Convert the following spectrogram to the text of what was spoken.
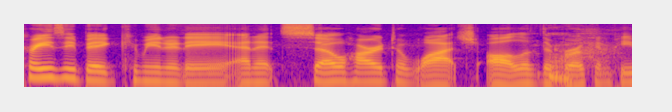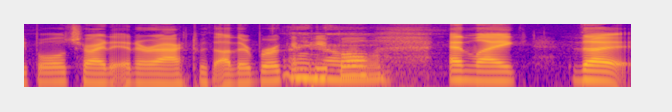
crazy big community and it's so hard to watch all of the broken people try to interact with other broken I people know. and like the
